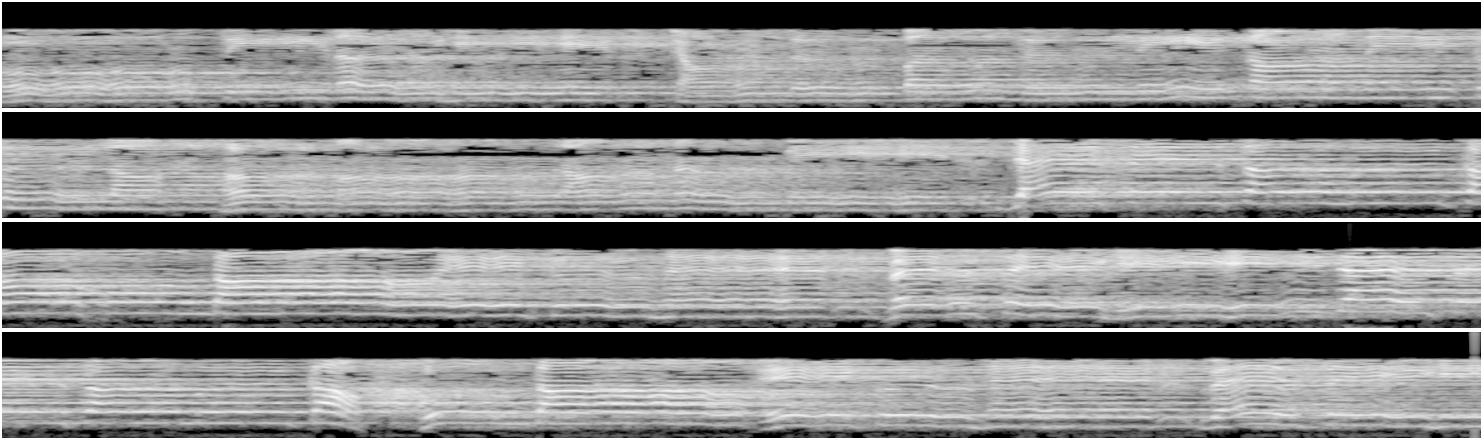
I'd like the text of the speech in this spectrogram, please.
ہوتی رہی۔ چاند بدلی کا نکلا۔ کا خدا ایک ہے۔ ویسے ہی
